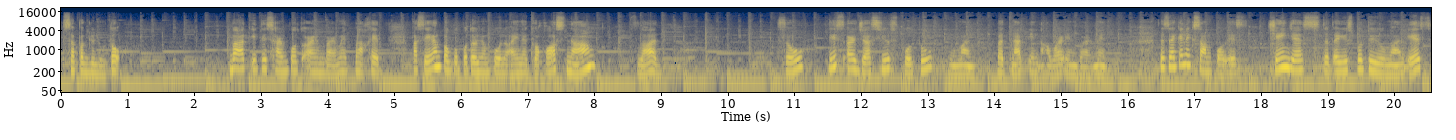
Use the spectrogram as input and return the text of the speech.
sa pagluluto. But it is harmful to our environment. Bakit? kasi ang pagpuputol ng puno ay nagkakos ng flood. So, these are just useful to human, but not in our environment. The second example is changes that are useful to human is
